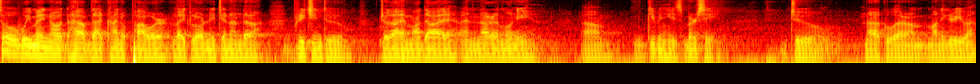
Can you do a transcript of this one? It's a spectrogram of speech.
So we may not have that kind of power like Lord Nityananda preaching to Jagai Madhai and Narada Muni, um, giving his mercy to Nalakuvara and Manigriva,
